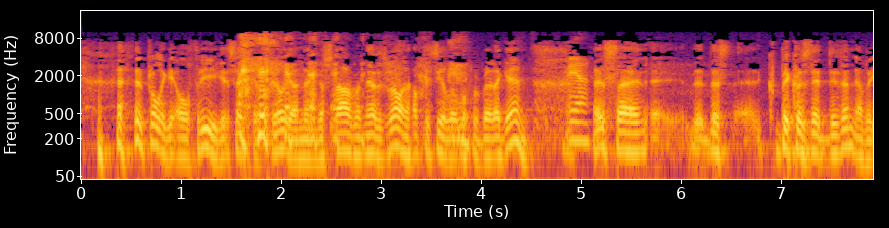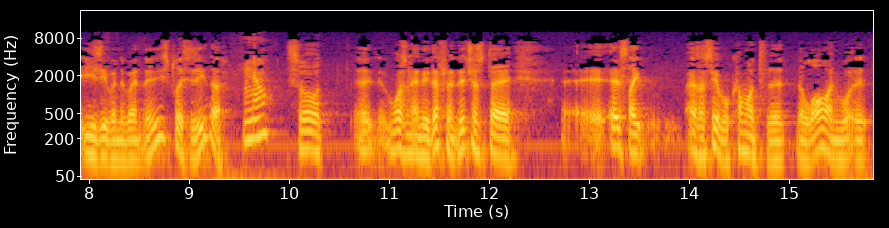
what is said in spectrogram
they'd probably get all three. You get sent to Australia and then you're starving there as well and have to steal a loaf of bread again. Yeah. It's, uh, this, because they, they, didn't have it easy when they went to these places either. No. So it wasn't any different. They just, uh, it's like, as I say, we'll come on to the, the law and what it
